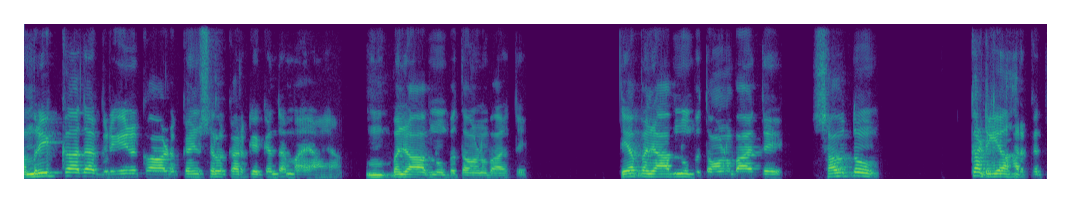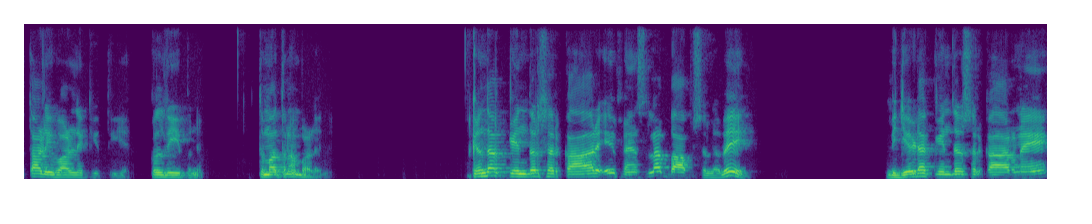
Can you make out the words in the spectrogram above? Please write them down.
ਅਮਰੀਕਾ ਦਾ ਗ੍ਰੀਨ ਕਾਰਡ ਕੈਨਸਲ ਕਰਕੇ ਕਹਿੰਦਾ, ਮੈਂ ਆਇਆ ਪੰਜਾਬ ਨੂੰ ਬਤਾਉਣ ਵਾਸਤੇ। ਤੇ ਆ ਪੰਜਾਬ ਨੂੰ ਬਤਾਉਣ ਵਾਸਤੇ ਸਭ ਤੋਂ ਘਟੀਆ ਹਰਕਤ ਢਾੜੀਵਾਲ ਨੇ ਕੀਤੀ ਹੈ, ਕੁਲਦੀਪ ਨੇ ਤਮਾਤਰਾ ਵਾਲੇ ਨੇ। ਕਹਿੰਦਾ, ਕੇਂਦਰ ਸਰਕਾਰ ਇਹ ਫੈਸਲਾ ਵਾਪਸ ਲਵੇ। ਵੀ ਜਿਹੜਾ ਕੇਂਦਰ ਸਰਕਾਰ ਨੇ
